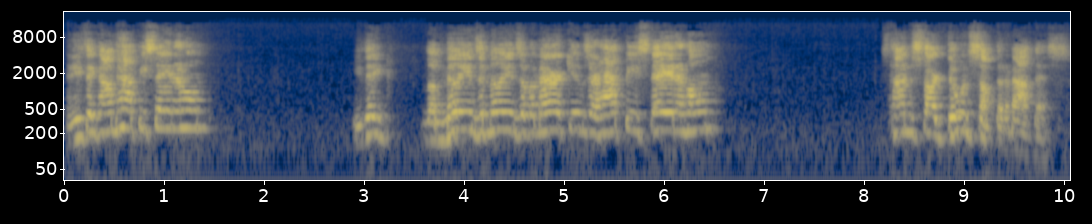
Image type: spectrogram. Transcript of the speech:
And you think I'm happy staying at home? You think the millions and millions of Americans are happy staying at home? It's time to start doing something about this.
